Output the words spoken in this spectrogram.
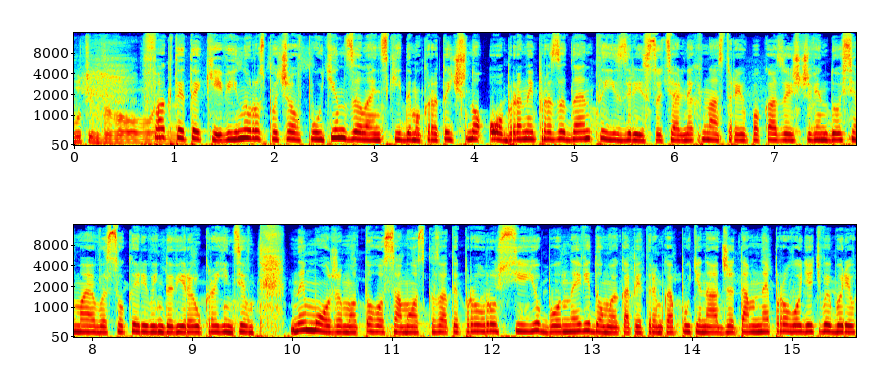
Wywołał wojnę. Факти такі: війну розпочав Путін. Зеленський демократично обраний президент. І зріст соціальних настроїв показує, що він досі має високий рівень довіри українців. Не можемо того самого сказати про Росію, бо невідомо, яка підтримка Путіна, адже там не проводять виборів.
